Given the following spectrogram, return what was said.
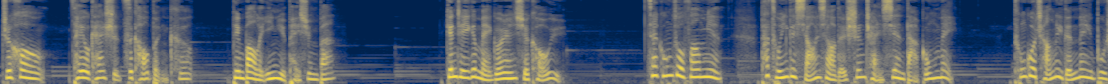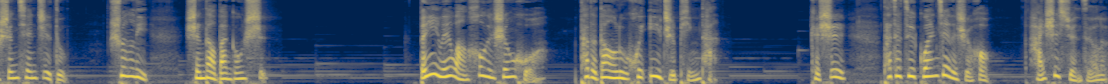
之后，他又开始自考本科，并报了英语培训班，跟着一个美国人学口语。在工作方面，他从一个小小的生产线打工妹，通过厂里的内部升迁制度，顺利升到办公室。本以为往后的生活，他的道路会一直平坦。可是，他在最关键的时候，还是选择了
